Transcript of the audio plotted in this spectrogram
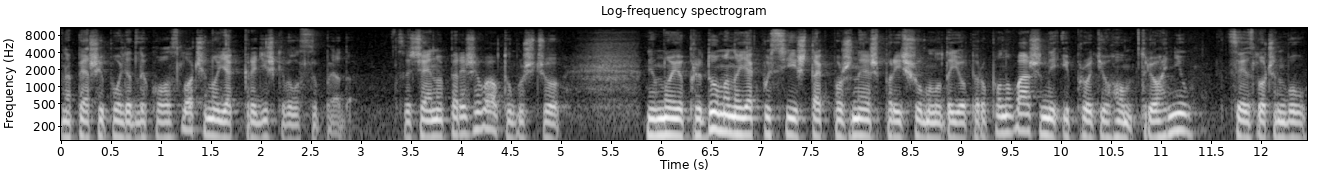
на перший погляд легкого злочину, як крадіжки велосипеда. Звичайно, переживав, тому що не мною придумано, як посієш, так пожнеш. Прийшов молодий оперуповноважений, і протягом трьох днів цей злочин був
